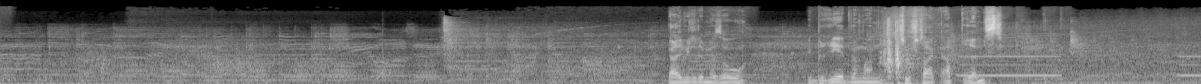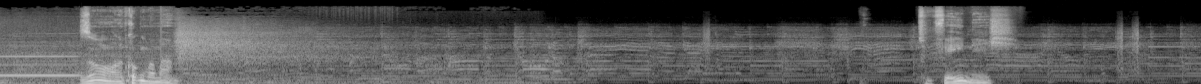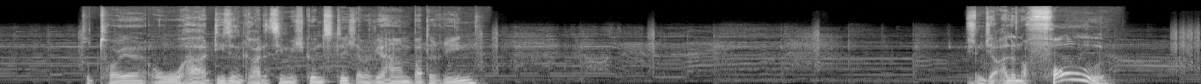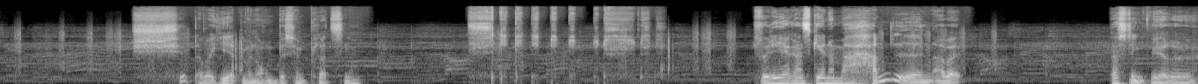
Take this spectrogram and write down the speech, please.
Geil, wie das immer so vibriert, wenn man zu stark abbremst. So, dann gucken wir mal. Zu wenig. Zu teuer. Oha, die sind gerade ziemlich günstig, aber wir haben Batterien. Die sind ja alle noch voll. Shit, aber hier hätten wir noch ein bisschen Platz, ne? Ich würde ja ganz gerne mal handeln, aber das Ding wäre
